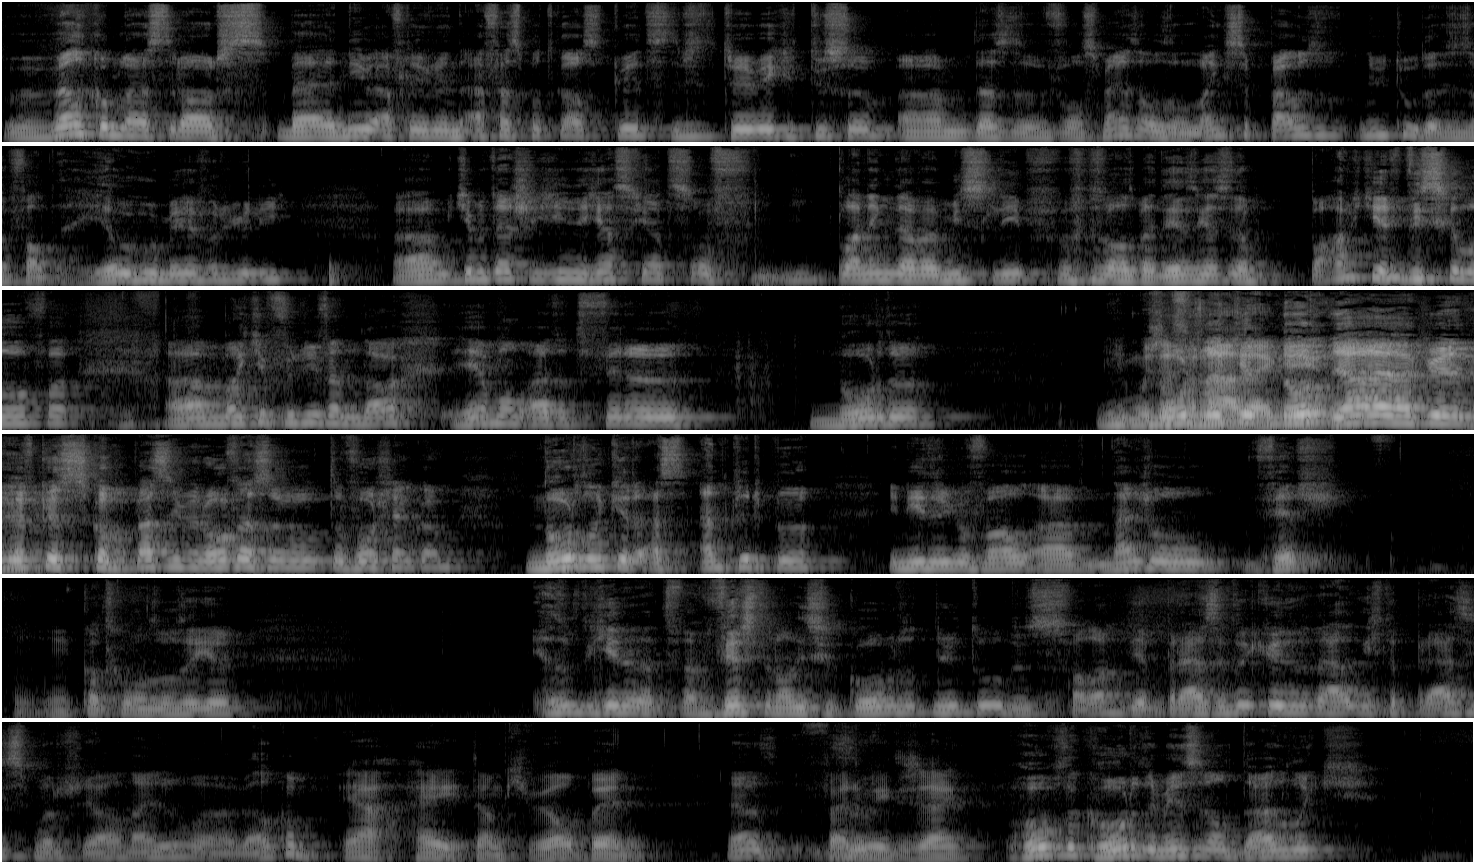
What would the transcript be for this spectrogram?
Welkom luisteraars bij een nieuwe aflevering in de FS Podcast. Ik weet, er zitten twee weken tussen. Ehm, dat is de, volgens mij zelfs de langste pauze tot nu toe. Dus dat valt heel goed mee voor jullie. Ehm, ik heb een tijdje geen gast gehad of planning dat we misliep. Zoals bij deze gast een paar keer misgelopen. Um, maar ik heb voor jullie vandaag helemaal uit het verre noorden. Je moest even nadenken, noord, hè? ja, ja, ik weet het. Even compassie in mijn hoofd dat zo tevoorschijn kwam. Noordelijker als Antwerpen. In ieder geval ehm, Nigel Ver. Ik kan het gewoon zo zeggen. Hij is ook degene dat van verste al is gekomen tot nu toe. Dus voilà, die prijs. Ik weet niet of het eigenlijk echt de prijs is, maar ja, Nigel, eh, welkom. Ja, hey, dankjewel Ben. Ja, Fijn om hier te zijn. Hopelijk horen de mensen al duidelijk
